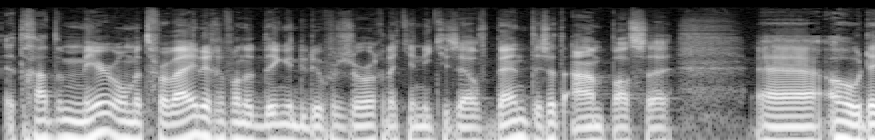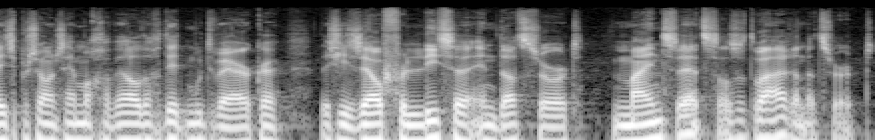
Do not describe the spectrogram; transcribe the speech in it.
het gaat er meer om het verwijderen van de dingen die ervoor zorgen dat je niet jezelf bent. Dus het aanpassen. Eh, oh, deze persoon is helemaal geweldig, dit moet werken. Dus jezelf verliezen in dat soort mindsets, als het ware. En dat soort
